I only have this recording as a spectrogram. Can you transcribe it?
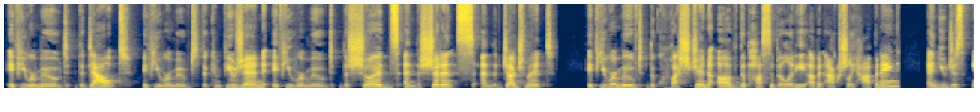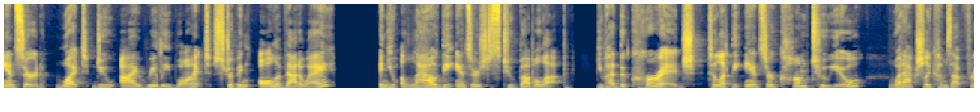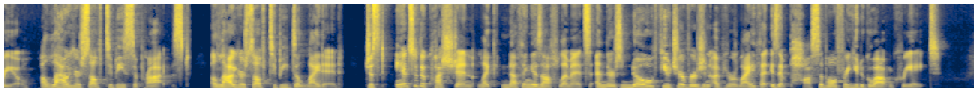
If you removed the doubt, if you removed the confusion, if you removed the shoulds and the shouldn'ts and the judgment, if you removed the question of the possibility of it actually happening and you just answered, What do I really want? stripping all of that away, and you allowed the answers just to bubble up. You had the courage to let the answer come to you. What actually comes up for you? Allow yourself to be surprised. Allow yourself to be delighted. Just answer the question like nothing is off limits and there's no future version of your life that isn't possible for you to go out and create.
